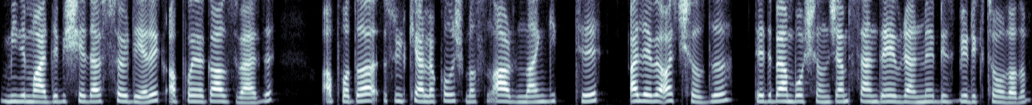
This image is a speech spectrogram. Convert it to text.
minimalde bir şeyler söyleyerek Apo'ya gaz verdi. Apo da Zülker'le konuşmasının ardından gitti. Alev'e açıldı. Dedi ben boşanacağım sen de evlenme biz birlikte olalım.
